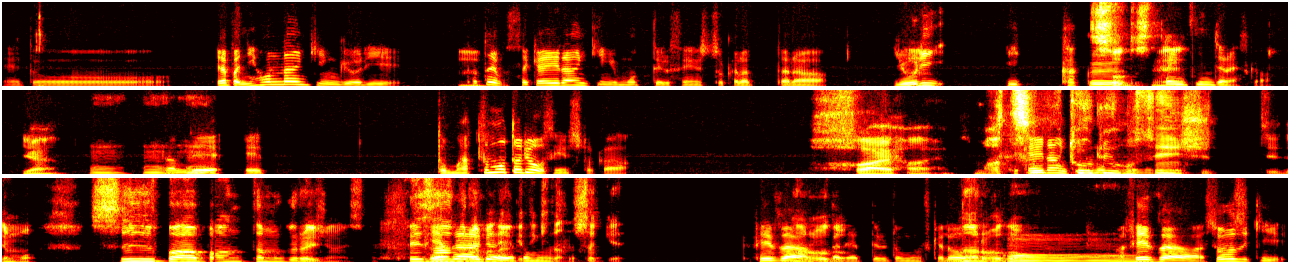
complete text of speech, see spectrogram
えっ、と、やっぱ日本ランキングより、うん例えば世界ランキング持ってる選手とかだったら、より一角そうですね千金じゃないですか。いや、うんうんなんで、えっと、松本涼選手とか、はいはい。松本グ涼選手って、でも、スーパーバンタムぐらいじゃないですか。フェザーぐらいまで上げてきたんでしたっけ？フェザーとかでやってると思うんですけど、うなるほど。フェザー、正直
